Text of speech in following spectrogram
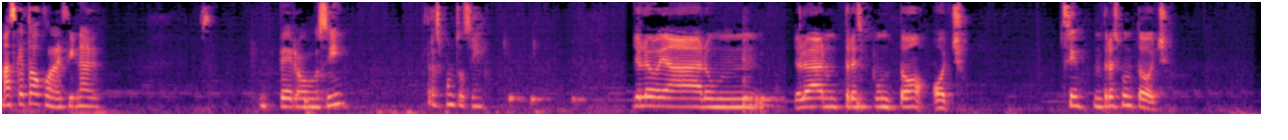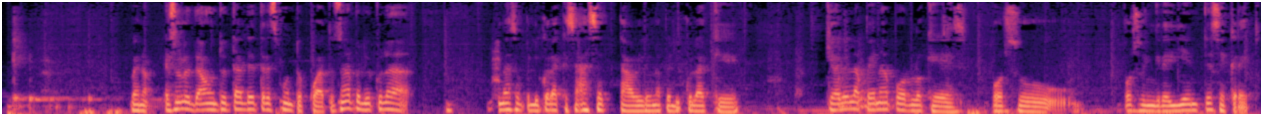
Más que todo con el final. Pero sí, 3.5. Yo le voy a dar un. Yo le voy a dar un 3.8. Sí, un 3.8. Bueno, eso nos da un total de 3.4. Es una película, una película que es aceptable, una película que, que vale la pena por lo que es, por su, por su ingrediente secreto.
